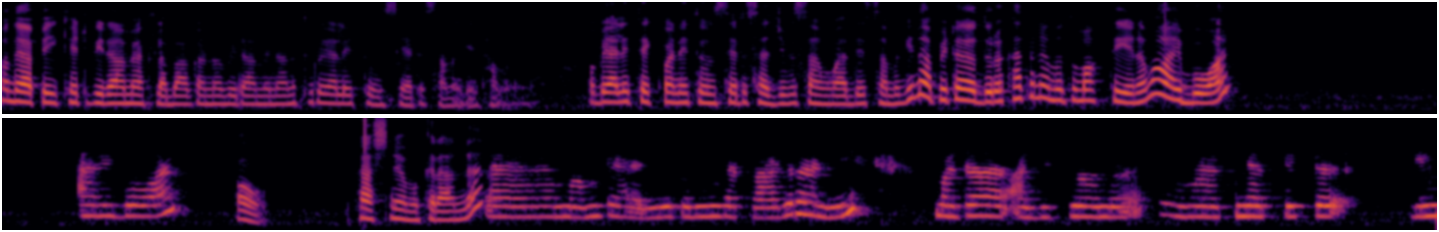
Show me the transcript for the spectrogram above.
හොඳයි අපි කෙටි විරාමයක් ලබා ගන්නවා. විරාමයෙන් අනතුරු යාලි 300ට සමගින් හමු වෙමු. ඔබ යාලිත් එක්වන්නේ 300ට සජීව සංවාදයේ සමගින් අපිට දුරකථන ඇමතුමක් තියෙනවා. අයිබෝවන්. අයිබෝවන්. ඔව්. ප්‍රශ්න යොමු කරන්න. මම පැහැදිලි වලින් කතා කරන්නේ මට අදිස්වන මාත්‍යත් එක්ක ගෙන්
